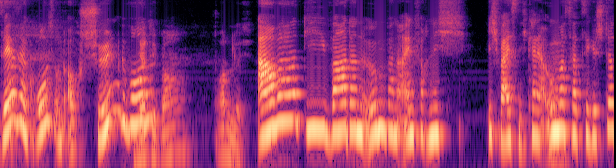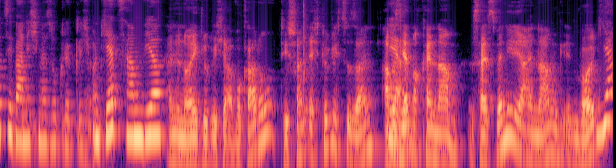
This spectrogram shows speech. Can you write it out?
sehr, sehr groß und auch schön Ja, geworden. die war ordentlich. aber die war dann irgendwann einfach nicht Ich weiß nicht, keine Ahnung, irgendwas hat sie gestört, sie war nicht mehr so glücklich. Und jetzt haben wir, Eine neue glückliche Avocado, die scheint echt glücklich zu sein, aber Ja. sie hat noch keinen Namen. Das heißt, wenn ihr ihr einen Namen geben wollt, ja,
